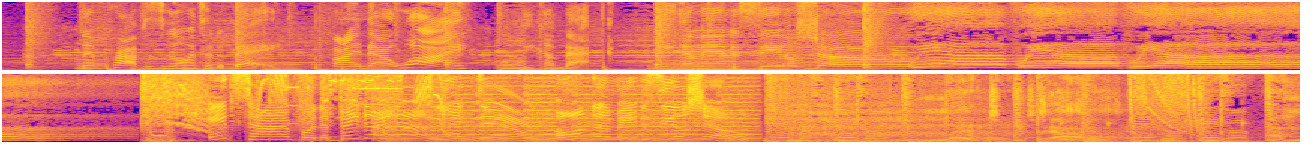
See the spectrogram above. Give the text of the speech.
the props is going to the Bay. Find out why when we come back. The Amanda Seal Show. We up, we up, we up. It's time for the Big Up Let Down on the Amanda Seal Show. Let down.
